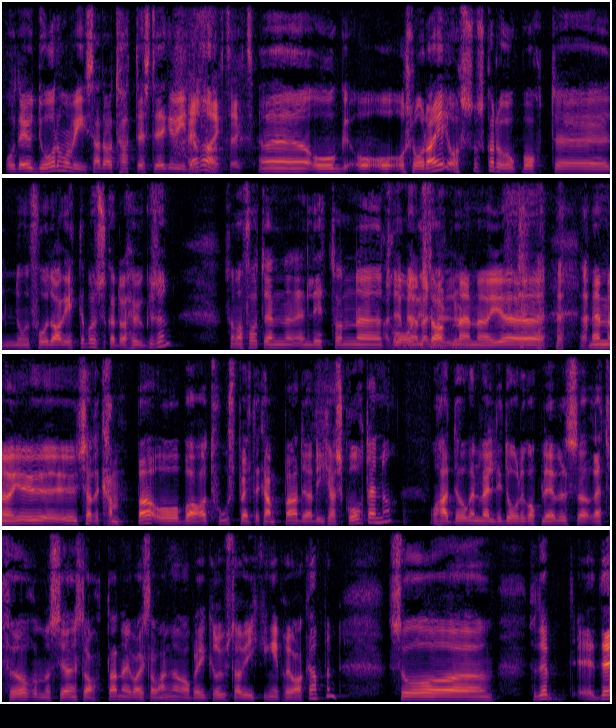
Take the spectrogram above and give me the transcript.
Og det er jo da du må vise at du har tatt det steget videre. Eh, og, og, og, og slå dem. Og så skal du òg bort uh, noen få dager etterpå, så skal du ha Haugesund. Som har fått en, en litt sånn uh, det blir trådlig start med mye, med mye utsatte kamper og bare to spilte kamper der de ikke har skåret ennå. Og hadde òg en veldig dårlig opplevelse rett før når serien starta, når jeg var i Stavanger og ble grust av Viking i privatkampen. Så, så det, det,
